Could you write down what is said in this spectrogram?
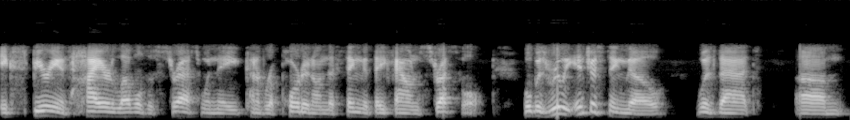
experience higher levels of stress when they kind of reported on the thing that they found stressful. What was really interesting, though, was that um,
